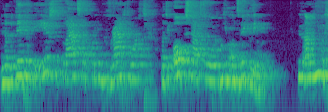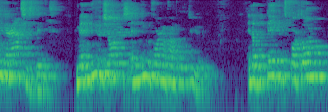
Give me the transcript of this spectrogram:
En dat betekent in de eerste plaats dat van u gevraagd wordt dat u openstaat voor nieuwe ontwikkelingen. U aan nieuwe generaties bindt. Met nieuwe genres en nieuwe vormen van cultuur. En dat betekent kortom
